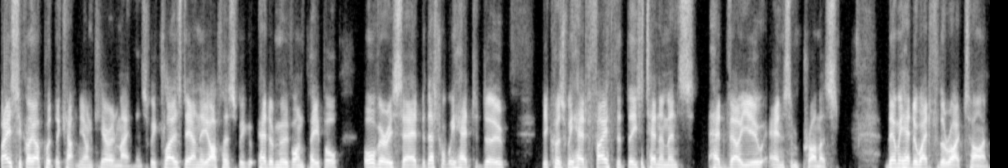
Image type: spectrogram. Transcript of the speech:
basically, I put the company on care and maintenance. We closed down the office. We had to move on people. All very sad, but that's what we had to do because we had faith that these tenements had value and some promise. Then we had to wait for the right time.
